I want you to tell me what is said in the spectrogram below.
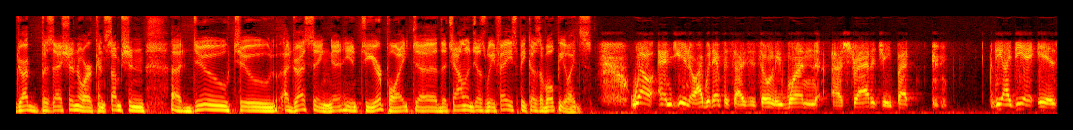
drug possession or consumption uh, do to addressing, uh, to your point, uh, the challenges we face because of opioids? Well, and you know, I would emphasize it's only one uh, strategy, but the idea is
